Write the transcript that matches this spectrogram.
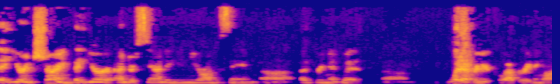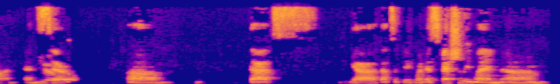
that you're ensuring that you're understanding and you're on the same uh, agreement with um, whatever you're collaborating on. And yeah. so um, that's yeah, that's a big one, especially when um,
